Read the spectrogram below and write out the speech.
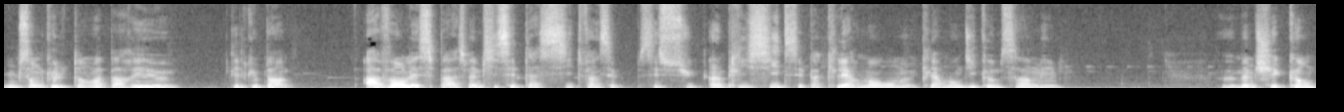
il me semble que le temps apparaît euh, quelque part avant l'espace, même si c'est tacite, enfin c'est implicite, c'est pas clairement, euh, clairement dit comme ça, mais même chez Kant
